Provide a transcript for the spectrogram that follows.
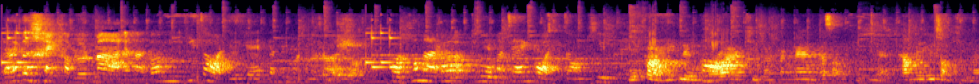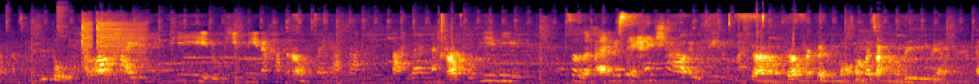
แต่ถ้าเกิดใครขับรถมานะคะก็มีที่จอดเยอะแยะเต็มไปหมดเลยก่อนเข้ามาก็โทรมาแจ้งก่อนจองคิวเลยมีก่อนนิดนึงเพราะว่าคิวค่อนข้างแน่นถ้าสองอาทิตย์เนี่ยถ้าไม่ได้สองคิวนะอาจจะไม่ได้ตัวแล้วก็ใคร ที่ดูคลิปนี้นะคะที่สนใจอยากจะตัดแว่นนะครัคะบคุณพี่มีเสนออะไรพิเศษให้ชาวเอลซี่หรือไม่ก็ก็ถ้าเกิดบอกว่ามาจากน้องบีมเนี่ยแอ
